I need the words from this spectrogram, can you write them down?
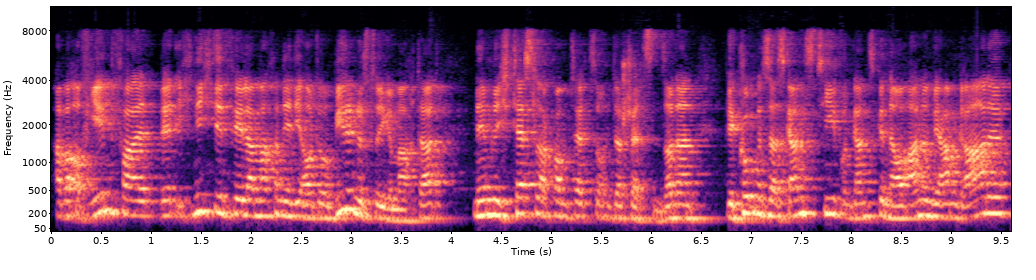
Aber auf jeden Fall werde ich nicht den Fehler machen, den die Automobilindustrie gemacht hat, nämlich Tesla komplett zu unterschätzen, sondern wir gucken uns das ganz tief und ganz genau an. Und wir haben gerade,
